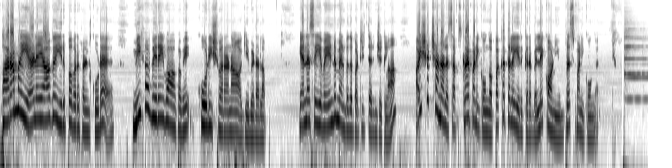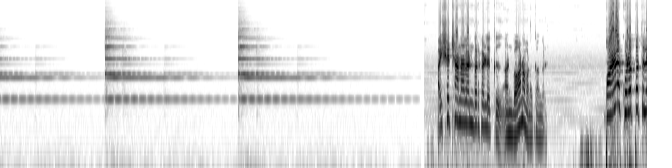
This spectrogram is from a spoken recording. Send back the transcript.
பரம ஏழையாக இருப்பவர்கள் கூட மிக விரைவாகவே கோடீஸ்வரனா ஆகிவிடலாம். என்ன செய்ய வேண்டும் என்பதை பற்றி தெரிஞ்சுக்கலாம். ஐஷா சேனலை சப்ஸ்கிரைப் பண்ணிக்கோங்க. பக்கத்தில் இருக்கிற பெல்லைக்கானையும் ப்ரெஸ் பண்ணிக்கோங்க. ஐஷா சேனல் அன்பர்களுக்கு அன்பான வணக்கங்கள். பல குழப்பத்தில்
